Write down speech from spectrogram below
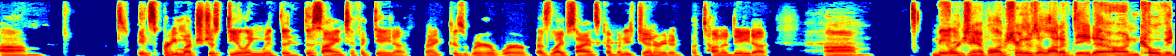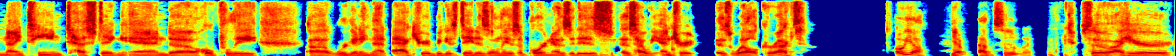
um, it's pretty much just dealing with the, the scientific data, right? Because we're we're as life science companies generated a ton of data. Um, For example, I'm sure there's a lot of data on COVID 19 testing, and uh, hopefully uh, we're getting that accurate because data is only as important as it is as how we enter it as well, correct? Oh, yeah. Yep, absolutely. So I hear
